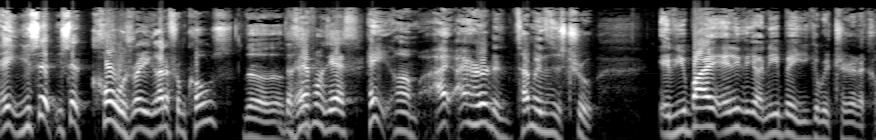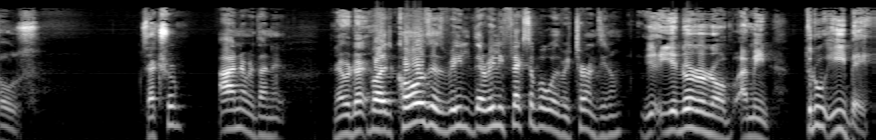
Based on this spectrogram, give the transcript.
Hey, you said you said Kohl's, right? You got it from Kohl's. The The headphones, yes. Hey, um, I, I heard it. Tell me if this is true. If you buy anything on eBay, you can return it at Kohl's. Is that true? I never done it. Never done. But Kohl's is really they're really flexible with returns, you know. you, you, no, no, no. I mean, through eBay.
